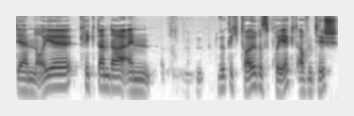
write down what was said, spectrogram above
der Neue kriegt dann da ein wirklich teures Projekt auf den Tisch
